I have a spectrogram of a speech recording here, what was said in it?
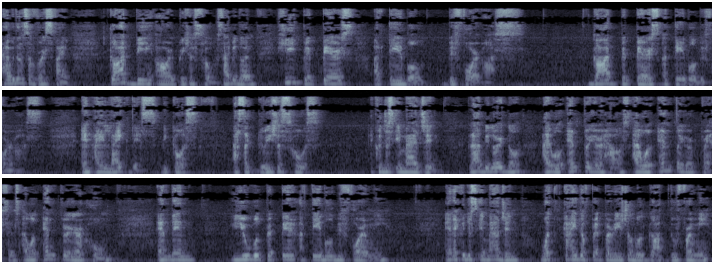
evidence of verse 5, God being our gracious host, sabi doon, He prepares a table before us. God prepares a table before us. And I like this because as a gracious host, I could just imagine, grabe Lord, no? I will enter your house, I will enter your presence, I will enter your home, and then you will prepare a table before me. And I could just imagine what kind of preparation will God do for me?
